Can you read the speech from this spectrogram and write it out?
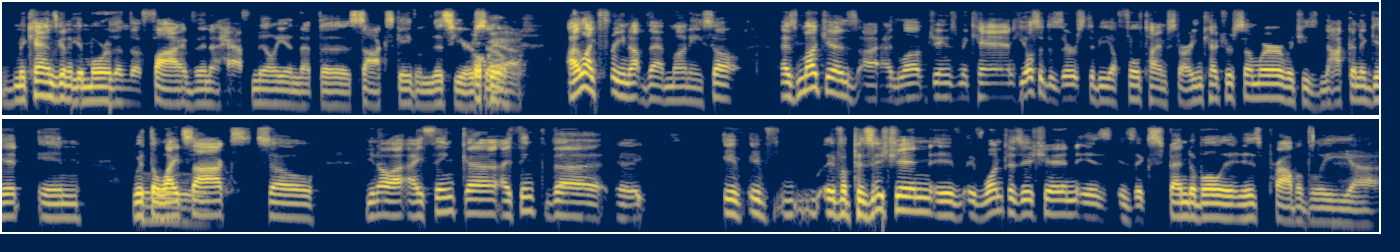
McCann's going to get more than the five and a half million that the Sox gave him this year. Oh, so yeah. I like freeing up that money. So as much as I, I love James McCann, he also deserves to be a full time starting catcher somewhere, which he's not going to get in with the White Sox. So, you know, I, I think uh, I think the uh, if if if a position if if one position is is expendable, it is probably uh,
